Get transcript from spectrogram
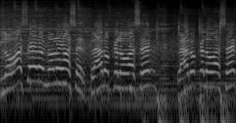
¿Lo va a hacer o no lo va a hacer? Claro que lo va a hacer, claro que lo va a hacer.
